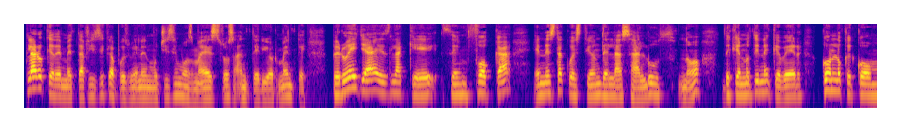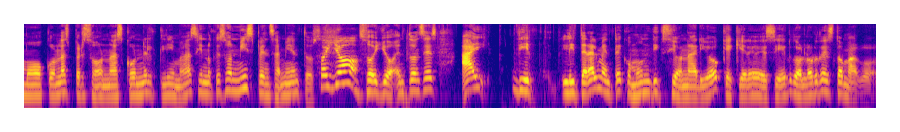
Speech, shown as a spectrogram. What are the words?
Claro que de metafísica pues vienen muchísimos maestros anteriormente, pero ella es la que se enfoca en esta cuestión de la salud, ¿no? De que no tiene que ver con lo que como, con las personas, con el clima, sino que son mis pensamientos Soy yo. soy yo. Entonces, hay literalmente como un diccionario que quiere decir dolor de estómago,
